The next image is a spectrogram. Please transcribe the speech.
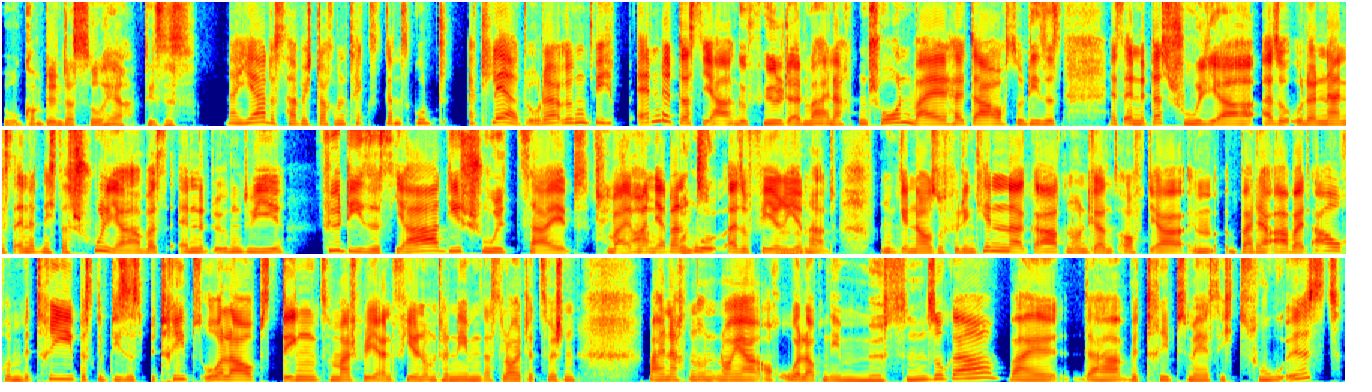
Wo kommt denn das so her, dieses? Naja, das habe ich doch im Text ganz gut erklärt, oder? Irgendwie endet das Jahr gefühlt an Weihnachten schon, weil halt da auch so dieses, es endet das Schuljahr, also, oder nein, es endet nicht das Schuljahr, aber es endet irgendwie für dieses Jahr die Schulzeit, weil Ja, man ja dann also Ferien hat. Und genauso für den Kindergarten und ganz oft ja im, bei der Arbeit auch, im Betrieb. Es gibt dieses Betriebsurlaubsding, zum Beispiel ja in vielen Unternehmen, dass Leute zwischen Weihnachten und Neujahr auch Urlaub nehmen müssen sogar, weil da betriebsmäßig zu ist.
